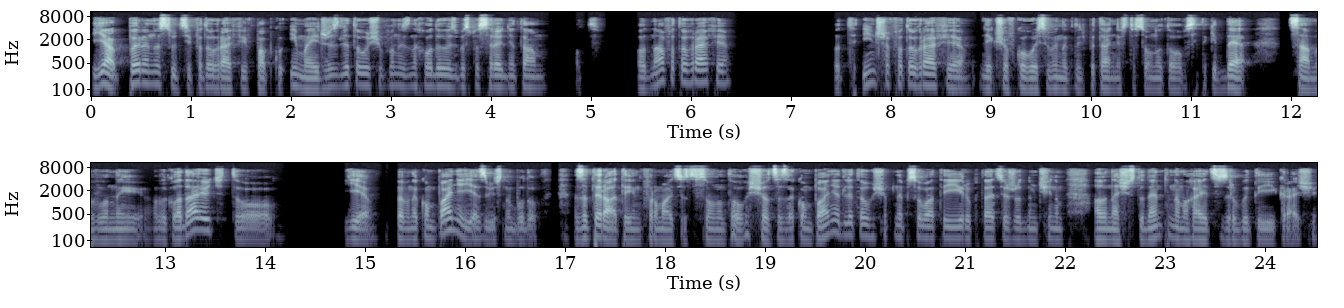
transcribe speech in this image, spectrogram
Я перенесу ці фотографії в папку Images для того, щоб вони знаходились безпосередньо там. От Одна фотографія. От інша фотографія. Якщо в когось виникнуть питання стосовно того, все-таки, де саме вони викладають, то є певна компанія. Я, звісно, буду затирати інформацію стосовно того, що це за компанія, для того, щоб не псувати її репутацію жодним чином, але наші студенти намагаються зробити її краще.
